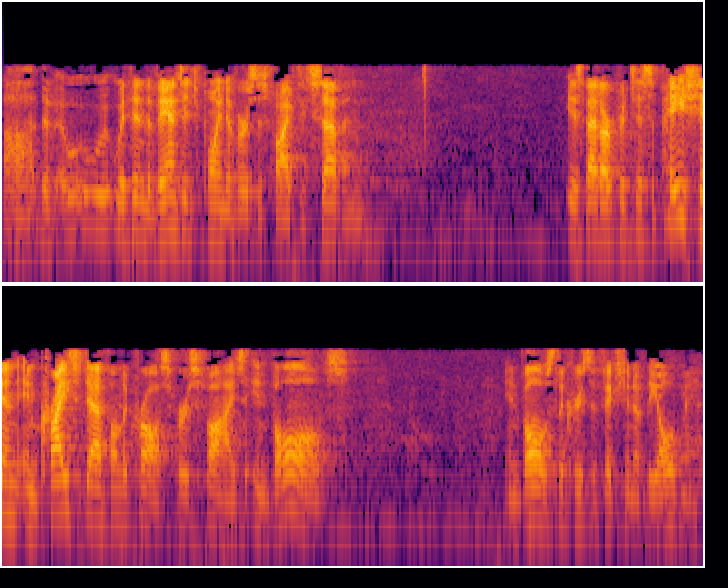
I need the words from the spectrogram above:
uh, the, within the vantage point of verses 5 through 7, is that our participation in Christ's death on the cross, verse 5, involves, involves the crucifixion of the old man.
